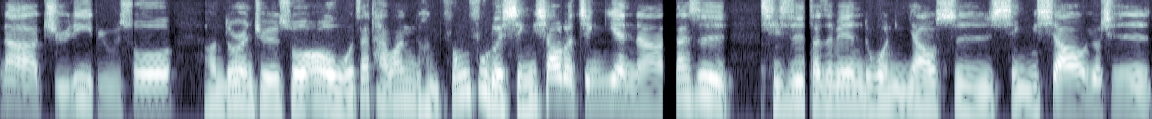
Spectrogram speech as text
那举例，比如说，很多人觉得说，哦，我在台湾很丰富的行销的经验呐，但是其实在这边，如果你要是行销，尤其是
